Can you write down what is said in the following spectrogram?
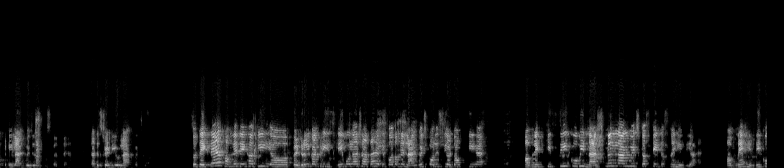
अपनी लैंग्वेजेस यूज़ करते हैं। दैट इज़ शेड्यूल तो देखते हैं, हमने देखा कि फेडरल कंट्री इसलिए बोला जाता है बिकॉज़ हमने लैंग्वेज पॉलिसी अडॉप्ट की है। हमने किसी को भी नेशनल लैंग्वेज का स्टेटस नहीं दिया है। हमने हिंदी को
